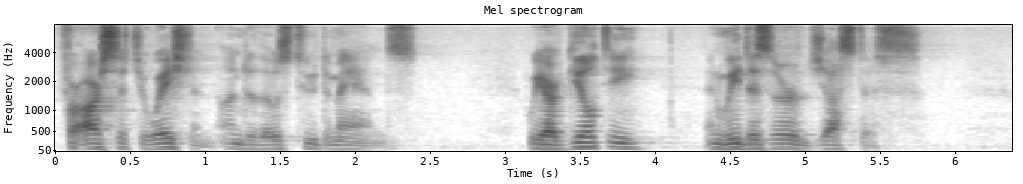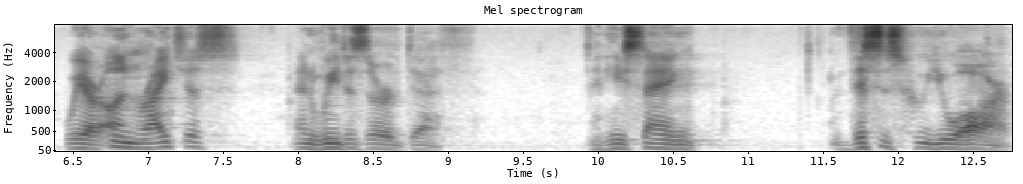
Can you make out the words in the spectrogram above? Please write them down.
for our situation under those two demands. We are guilty and we deserve justice. We are unrighteous and we deserve death. And he's saying, This is who you are.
